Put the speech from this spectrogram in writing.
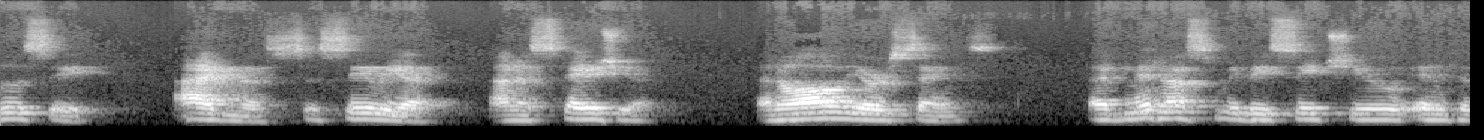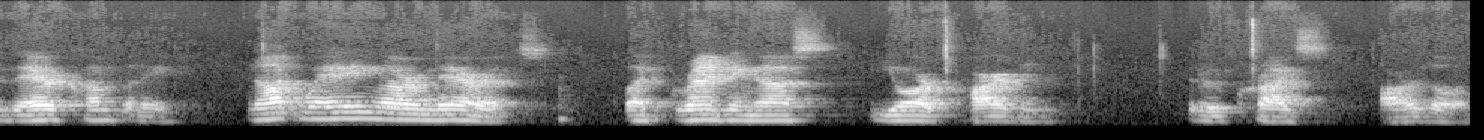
Lucy, Agnes, Cecilia, Anastasia, and all your saints. Admit us, we beseech you, into their company, not weighing our merits, but granting us your pardon through Christ our Lord.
